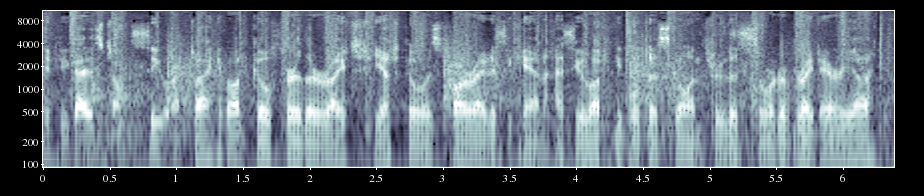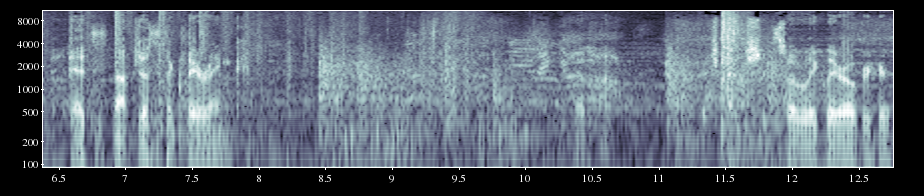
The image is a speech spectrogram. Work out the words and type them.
If you guys don't see what I'm talking about, go further right. You have to go as far right as you can. I see a lot of people just going through this sort of right area. It's not just the clearing. Yep, I'm in the trench. It's totally clear over here.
